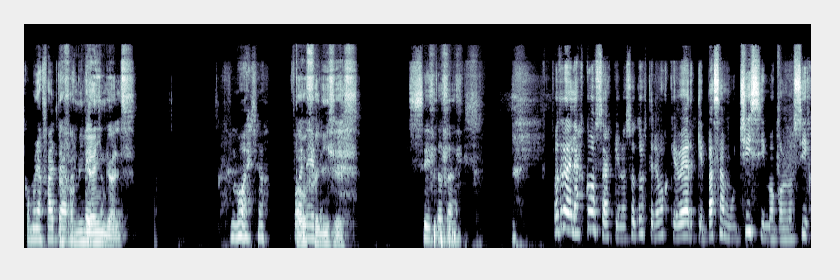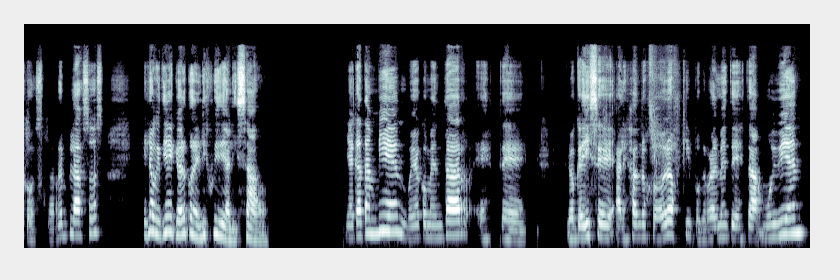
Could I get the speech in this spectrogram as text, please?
como una falta La de familia respeto. Ingalls, Bueno, todos felices. Sí, total. Otra de las cosas que nosotros tenemos que ver que pasa muchísimo con los hijos de reemplazos es lo que tiene que ver con el hijo idealizado. Y acá también voy a comentar este, lo que dice Alejandro Jodorowsky, porque realmente está muy bien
